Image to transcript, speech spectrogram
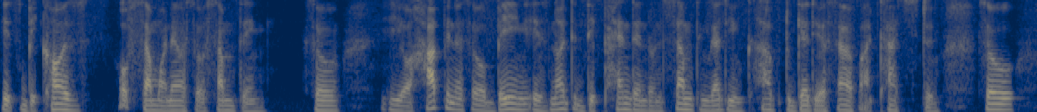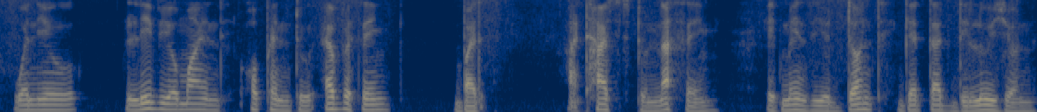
it's because of someone else or something. So your happiness or being is not dependent on something that you have to get yourself attached to. So when you leave your mind open to everything but attached to nothing, it means you don't get that delusion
